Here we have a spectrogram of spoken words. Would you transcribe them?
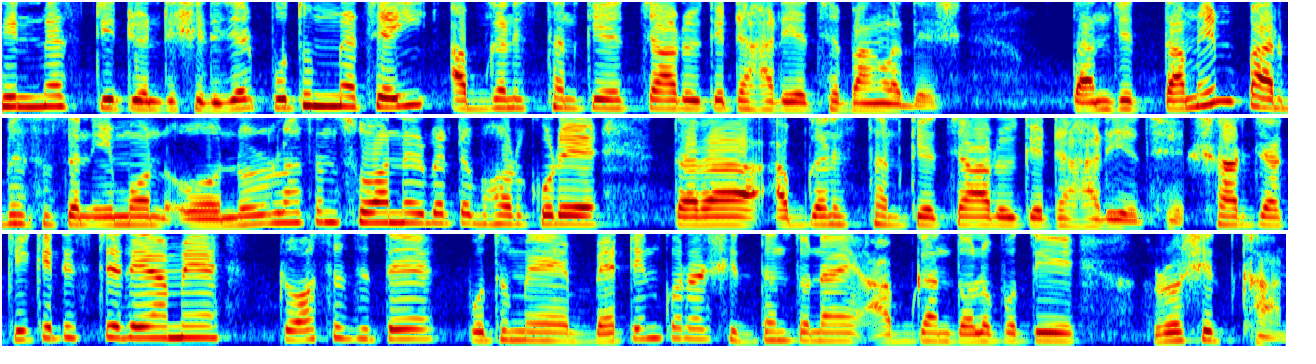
তিন ম্যাচ টি টোয়েন্টি সিরিজের প্রথম ম্যাচেই আফগানিস্তানকে চার উইকেটে হারিয়েছে বাংলাদেশ। তানজিদ তামিম, পারভেজ হোসেন ইমন ও নুরুল হাসান সোহানের ব্যাটে ভর করে তারা আফগানিস্তানকে চার উইকেটে হারিয়েছে। শারজা ক্রিকেট স্টেডিয়ামে টসে জিতে প্রথমে ব্যাটিং করার সিদ্ধান্ত নেয় আফগান দলপতি রশিদ খান।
